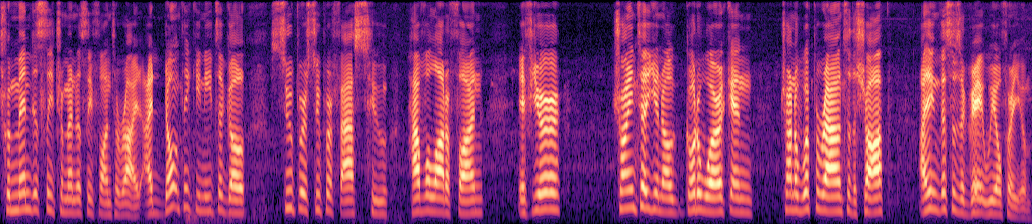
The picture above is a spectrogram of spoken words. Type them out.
tremendously, tremendously fun to ride. I don't think you need to go super, super fast to have a lot of fun. If you're trying to, you know, go to work and trying to whip around to the shop, I think this is a great wheel for you.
